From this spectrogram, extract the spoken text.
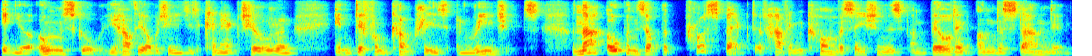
in your own school. You have the opportunity to connect children in different countries and regions. And that opens up the prospect of having conversations and building understanding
